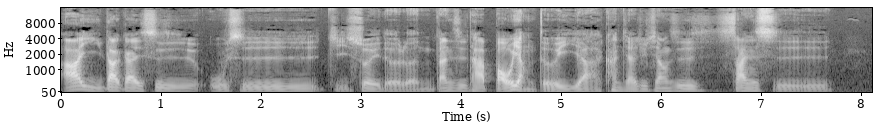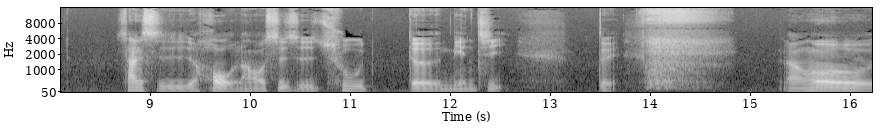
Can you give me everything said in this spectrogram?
阿姨大概是五十几岁的人，但是她保养得宜啊，看起来就像是三十。三十后，然后四十出的年纪，对。然后，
